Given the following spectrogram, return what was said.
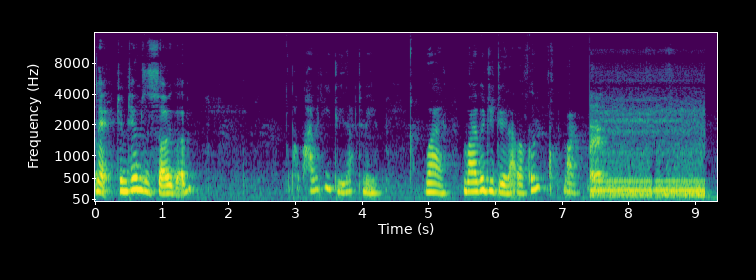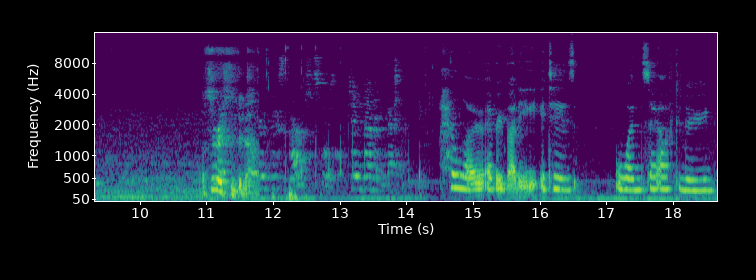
No, Tim Tams are so good. But why would you do that to me? Why? Why would you do that, Lachlan? Why? What's the rest of the bell? Hello, everybody. It is Wednesday afternoon.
